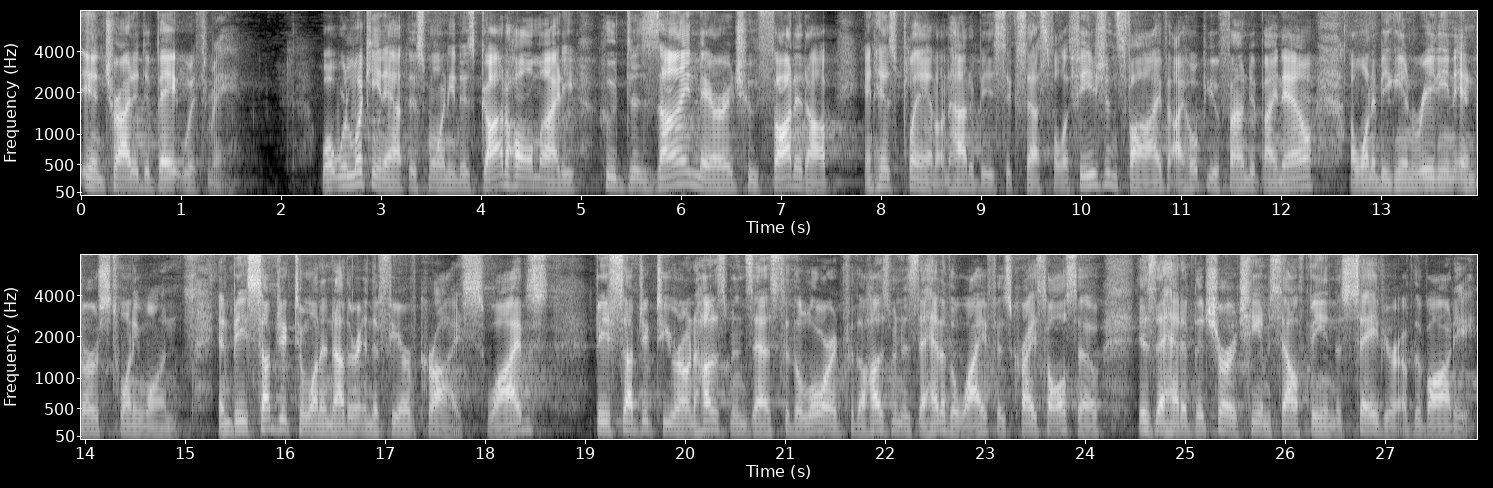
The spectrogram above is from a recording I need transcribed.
and try to debate with me. What we're looking at this morning is God Almighty who designed marriage, who thought it up, and his plan on how to be successful. Ephesians 5, I hope you have found it by now. I want to begin reading in verse 21. And be subject to one another in the fear of Christ. Wives, be subject to your own husbands as to the Lord, for the husband is the head of the wife, as Christ also is the head of the church, he himself being the Savior of the body.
